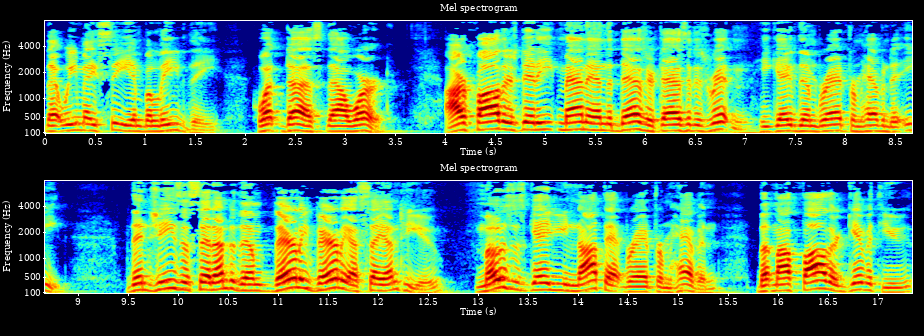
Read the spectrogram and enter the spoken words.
that we may see and believe thee? What dost thou work? Our fathers did eat manna in the desert, as it is written, He gave them bread from heaven to eat. Then Jesus said unto them, Verily, verily, I say unto you, Moses gave you not that bread from heaven, but my Father giveth you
